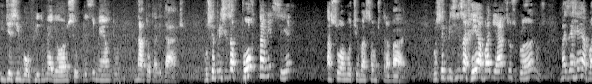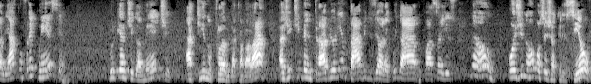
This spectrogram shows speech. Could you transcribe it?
e desenvolvido melhor o seu crescimento na totalidade. Você precisa fortalecer a sua motivação de trabalho. Você precisa reavaliar seus planos, mas é reavaliar com frequência. Porque antigamente, aqui no Clube da Cabalá, a gente ainda entrava e orientava e dizia: olha, cuidado, faça isso. Não, hoje não, você já cresceu.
